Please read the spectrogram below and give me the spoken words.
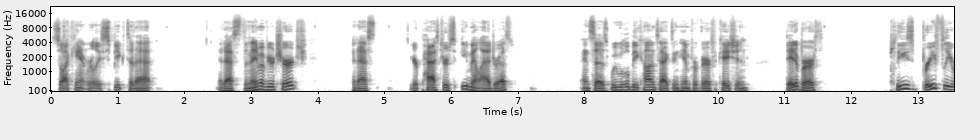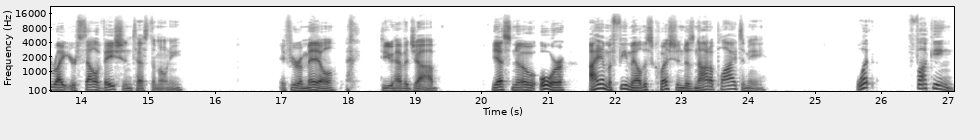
so I can't really speak to that. It asks the name of your church, it asks your pastor's email address, and says, We will be contacting him for verification, date of birth. Please briefly write your salvation testimony. If you're a male, do you have a job? Yes, no, or I am a female. This question does not apply to me. What fucking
